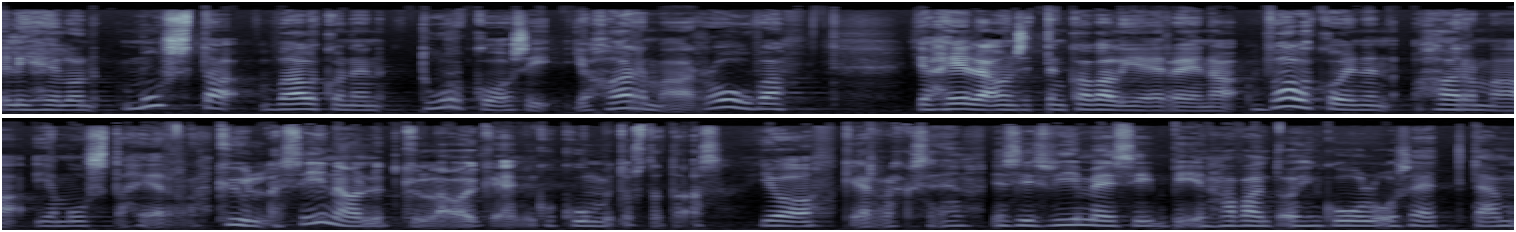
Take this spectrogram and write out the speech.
Eli heillä on musta, valkoinen, turkoosi ja harmaa rouva. Ja heillä on sitten kavaljeereina valkoinen, harmaa ja musta herra. Kyllä, siinä on nyt kyllä oikein niin kummitusta taas Joo, kerrakseen. Ja siis viimeisimpiin havaintoihin kuuluu se, että tämä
